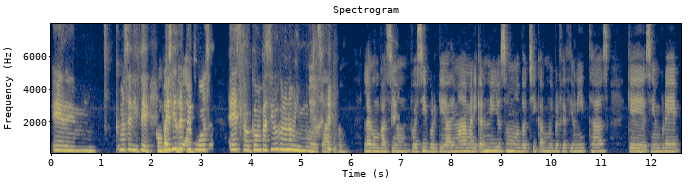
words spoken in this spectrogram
eh, ¿cómo se dice? Decir respetuoso. Eso, compasivo con uno mismo. Exacto. La compasión, pues sí, porque además Mari y yo somos dos chicas muy perfeccionistas que siempre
